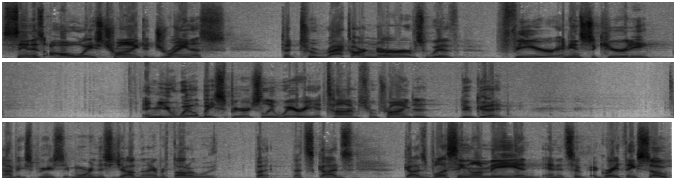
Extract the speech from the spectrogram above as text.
Sin is always trying to drain us, to, to rack our nerves with fear and insecurity. And you will be spiritually weary at times from trying to do good. I've experienced it more in this job than I ever thought I would. But that's God's, God's blessing on me, and, and it's a, a great thing. So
